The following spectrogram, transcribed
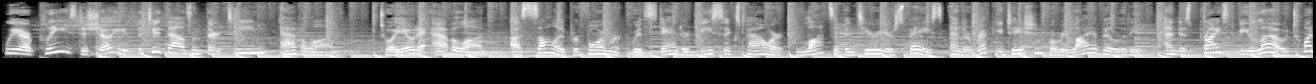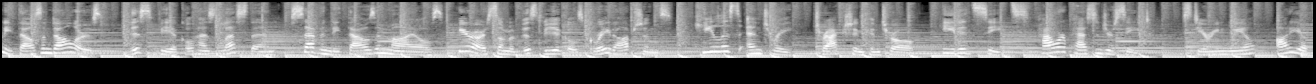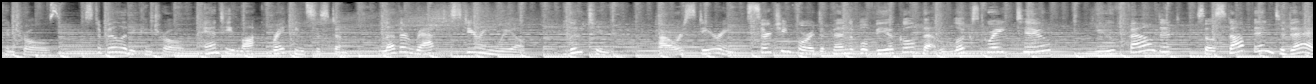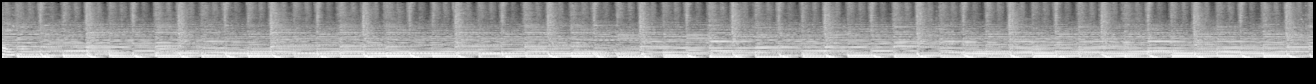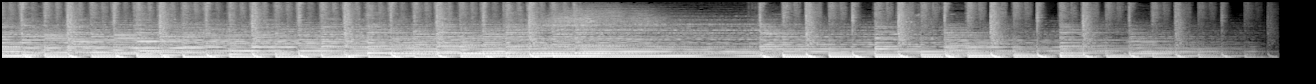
We are pleased to show you the 2013 Avalon. Toyota Avalon, a solid performer with standard V6 power, lots of interior space, and a reputation for reliability, and is priced below $20,000. This vehicle has less than 70,000 miles. Here are some of this vehicle's great options. Keyless entry, traction control, heated seats, power passenger seat, steering wheel, audio controls, stability control, anti-lock braking system, leather-wrapped steering wheel, Bluetooth, power steering. Searching for a dependable vehicle that looks great too? You found it, so stop in today.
